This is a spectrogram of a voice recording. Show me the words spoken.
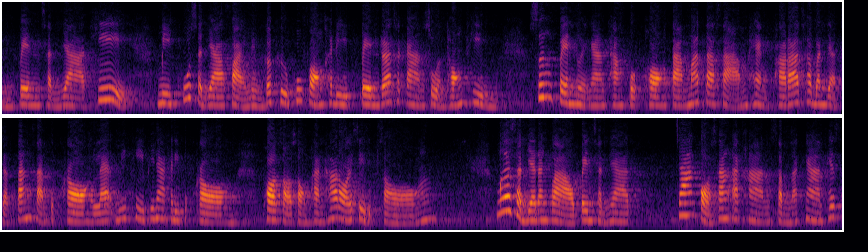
1 เป็นสัญญาที่ มีคู่สัญญาฝ่ายหนึ่งก็คือผู้ฟ้องคดีเป็นราชการส่วนท้องถิ่น ซึ่งเป็นหน่วยงานทางปกครองตามมาตรา 3 แห่งพระราชบัญญัติจัดตั้งศาลปกครอง และวิธีพิจารณาคดีปกครอง พศ 2542 เมื่อสัญญาดังกล่าวเป็นสัญญาจ้างก่อสร้างอาคารสำนักงานเทศ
